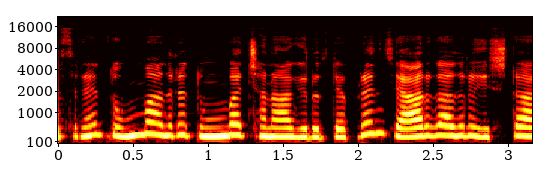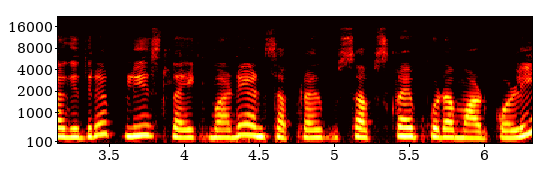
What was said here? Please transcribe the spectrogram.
ಅಷ್ಟೇ ತುಂಬ ಅಂದರೆ ತುಂಬ ಚೆನ್ನಾಗಿರುತ್ತೆ. ಫ್ರೆಂಡ್ಸ್ ಯಾರಿಗಾದರೂ ಇಷ್ಟ ಆಗಿದ್ರೆ ಪ್ಲೀಸ್ ಲೈಕ್ ಮಾಡಿ ಆ್ಯಂಡ್ ಸಬ್ಸ್ಕ್ರೈಬ್ ಸಬ್ಸ್ಕ್ರೈಬ್ ಕೂಡ ಮಾಡ್ಕೊಳ್ಳಿ.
